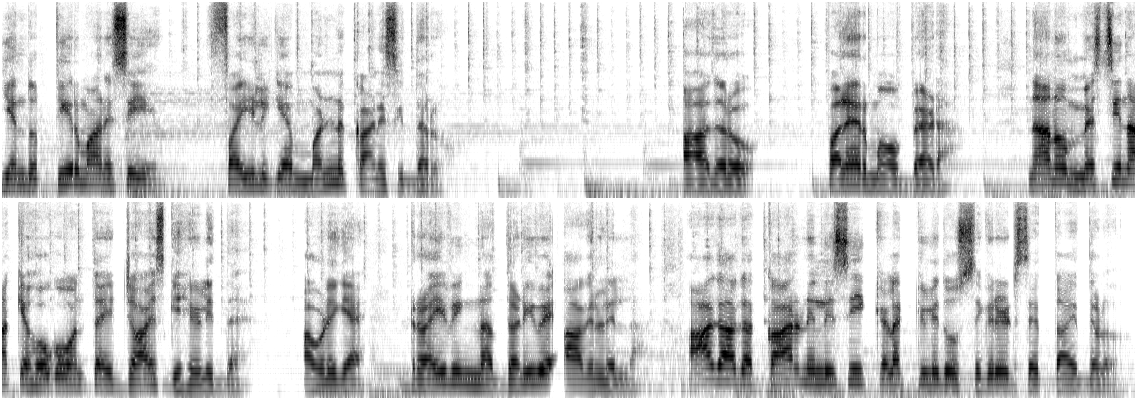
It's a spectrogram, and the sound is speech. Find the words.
ಎಂದು ತೀರ್ಮಾನಿಸಿ ಫೈಲಿಗೆ ಮಣ್ಣು ಕಾಣಿಸಿದ್ದರು. ಆದರೂ ಪಲೇರ್ಮೋ ಬೇಡ. ನಾನು ಮೆಸ್ಸಿನಾಕ್ಕೆ ಹೋಗುವಂತೆ ಜಾಯ್ಸ್ಗೆ ಹೇಳಿದ್ದೆ. ಅವಳಿಗೆ ಡ್ರೈವಿಂಗ್ನ ದಣಿವೇ ಆಗಿರಲಿಲ್ಲ. ಆಗಾಗ ಕಾರ್ ನಿಲ್ಲಿಸಿ ಕೆಳಕ್ಕಿಳಿದು ಸಿಗರೇಟ್ ಸೇತ್ತಾ ಇದ್ದಳು.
